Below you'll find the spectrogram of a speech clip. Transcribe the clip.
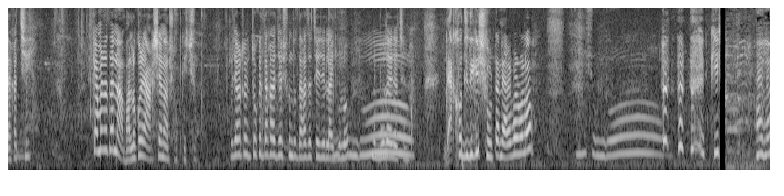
দেখাচ্ছি। ক্যামেরাতে না ভালো করে আসে না সব কিছু ওই জায়গাটা চোখে দেখা যায় সুন্দর দেখা যাচ্ছে এই যে লাইটগুলো বোঝাই যাচ্ছে না। দেখো দিদি কি শুটা নেই আরেকবার বলো। সুন্দর। কি হ্যালো।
